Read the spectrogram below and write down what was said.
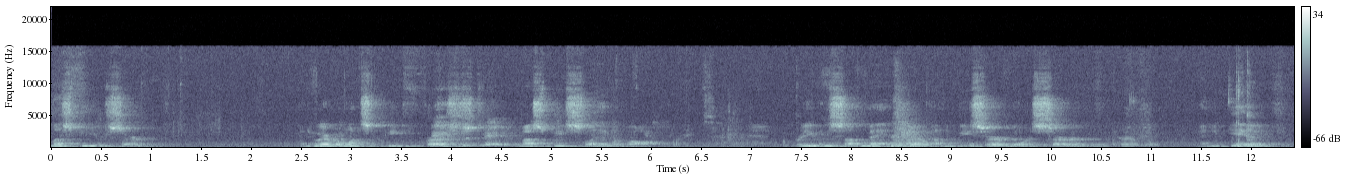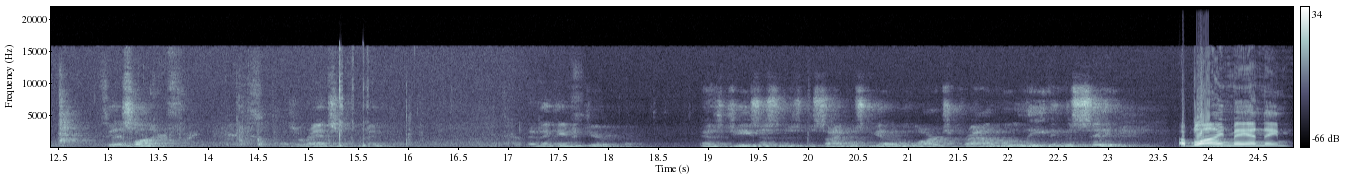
must be your servant. And whoever wants to be first must be slave of all. For even some Man not come to be served, but to serve, and give his life as a ransom for many. Then they came to Jericho. As Jesus and his disciples, together with a large crowd, were leaving the city, a blind man named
